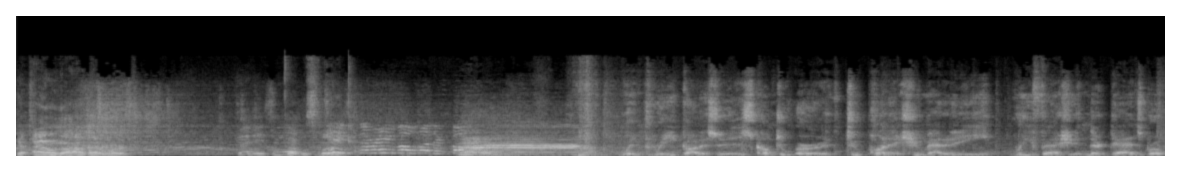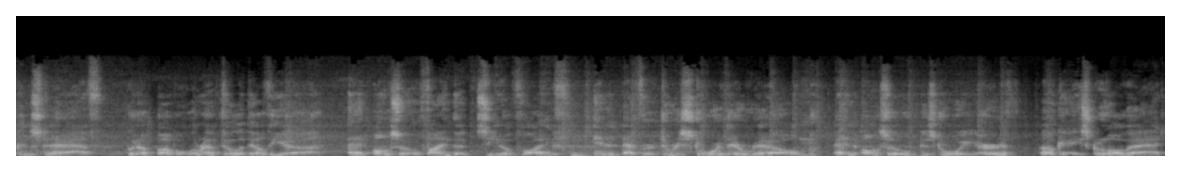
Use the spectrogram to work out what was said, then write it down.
Yeah, I don't know how that worked. Good, isn't it? That was funny. Taste the rainbow, motherfucker! When three goddesses come to Earth to punish humanity, refashion their dad's broken staff, put a bubble around Philadelphia, and also find the seed of life hmm. in an effort to restore their realm, and also destroy Earth? Okay, screw all that.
